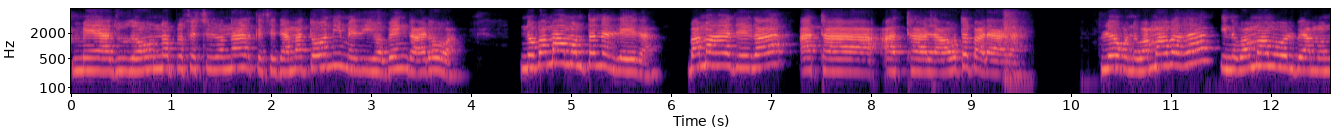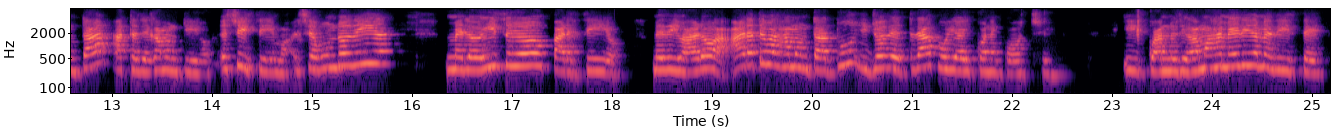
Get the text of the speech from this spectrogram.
me ayudó una profesional que se llama Tony y me dijo, venga, Aroa, nos vamos a montar en Leda, vamos a llegar hasta, hasta la otra parada. Luego nos vamos a bajar y nos vamos a volver a montar hasta llegar a Montijo. Eso hicimos. El segundo día me lo hizo yo parecido. Me dijo, Aroa, ahora te vas a montar tú y yo detrás voy a ir con el coche. Y cuando llegamos a Mérida me dice,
